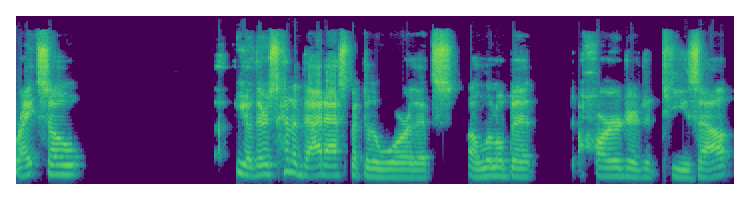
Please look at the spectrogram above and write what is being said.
Right. So, you know, there's kind of that aspect of the war that's a little bit harder to tease out.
